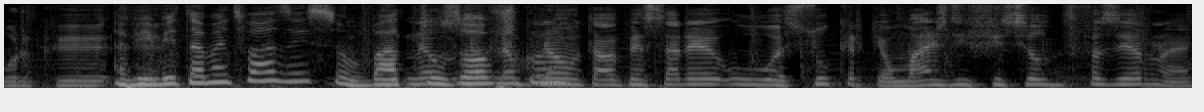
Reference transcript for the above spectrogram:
porque... A Bibi também te faz isso, bate não, os ovos não, com... não, estava a pensar é o açúcar, que é o mais difícil de fazer, não é?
